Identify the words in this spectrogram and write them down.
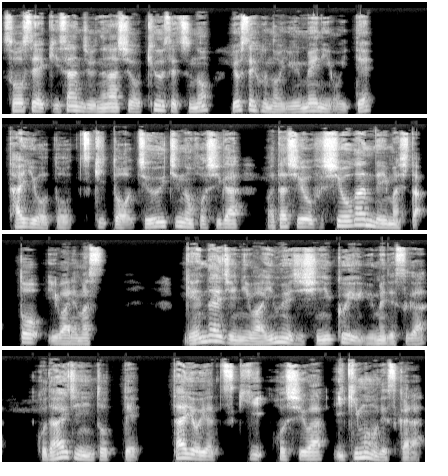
創世記37章9節のヨセフの夢において、太陽と月と11の星が私を不死拝んでいましたと言われます。現代人にはイメージしにくい夢ですが、古代人にとって太陽や月、星は生き物ですから、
